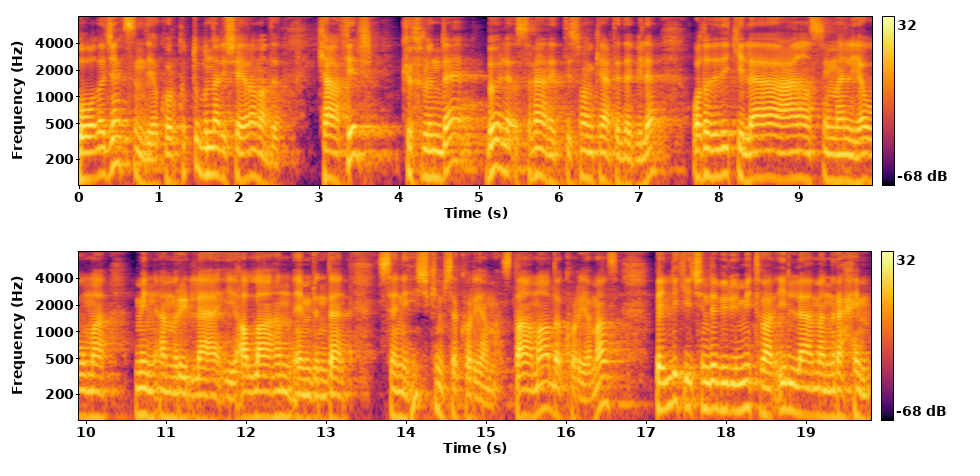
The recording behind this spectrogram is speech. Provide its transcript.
Boğulacaksın diye korkuttu bunlar işe yaramadı. Kafir küfründe böyle ısrar etti son kertede bile. O da dedi ki la asimel yevma min emrillahi Allah'ın emrinden seni hiç kimse koruyamaz. Damağı da koruyamaz. Belli ki içinde bir ümit var illa men rahim.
